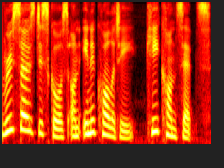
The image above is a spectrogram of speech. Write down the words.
Rousseau's Discourse on Inequality Key Concepts.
